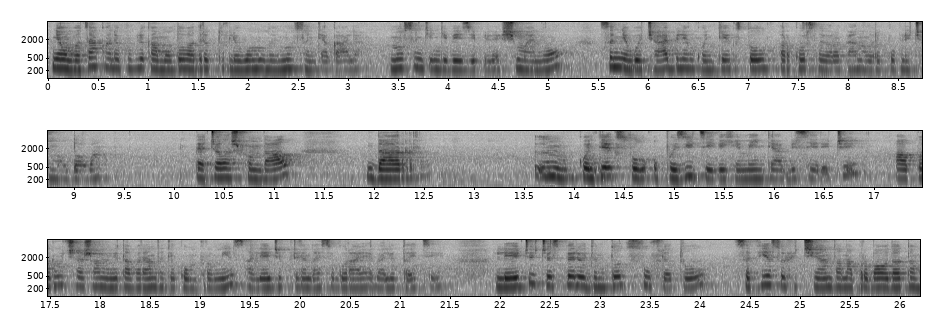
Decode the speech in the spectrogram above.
ne-au învățat că în Republica Moldova drepturile omului nu sunt egale, nu sunt indivizibile și mai nou, sunt negociabile în contextul parcursului european al Republicii Moldova. Pe același fundal, dar în contextul opoziției vehemente a bisericii, a apărut și așa numită variantă de compromis a legii privind asigurarea egalității. Lege ce sper eu din tot sufletul să fie suficientă în a aproba odată în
